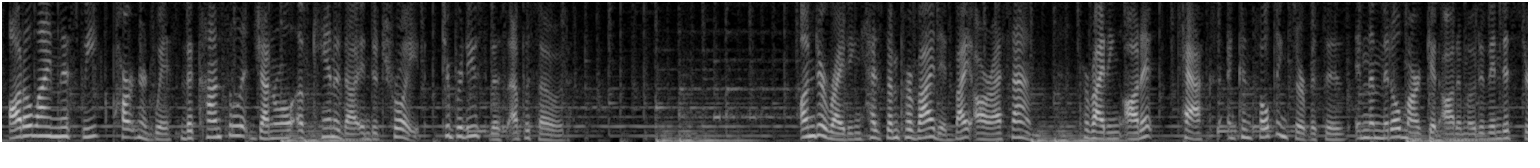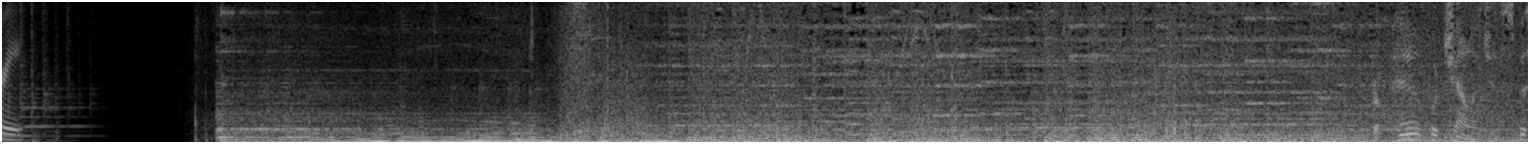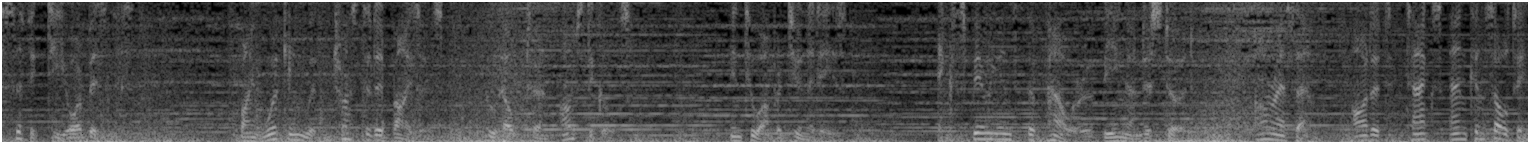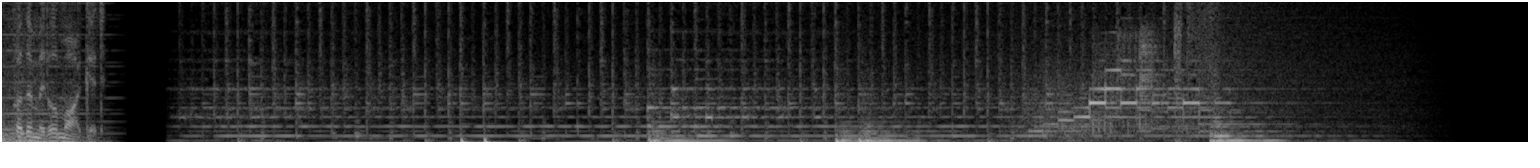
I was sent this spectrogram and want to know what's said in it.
Autoline This Week partnered with the Consulate General of Canada in Detroit to produce this episode. Underwriting has been provided by RSM, providing audit, tax, and consulting services in the middle market automotive industry. For challenges specific to your business by working with trusted advisors who help turn obstacles into opportunities. Experience the power of being understood. RSM, Audit, Tax and Consulting for the Middle Market.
